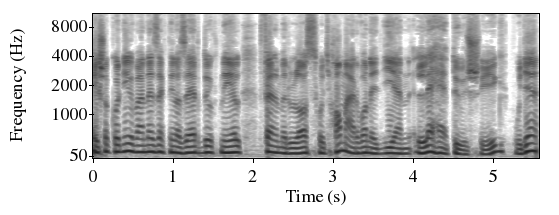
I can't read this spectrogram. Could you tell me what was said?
És akkor nyilván ezeknél az erdőknél felmerül az, hogy ha már van egy ilyen lehetőség, ugye,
